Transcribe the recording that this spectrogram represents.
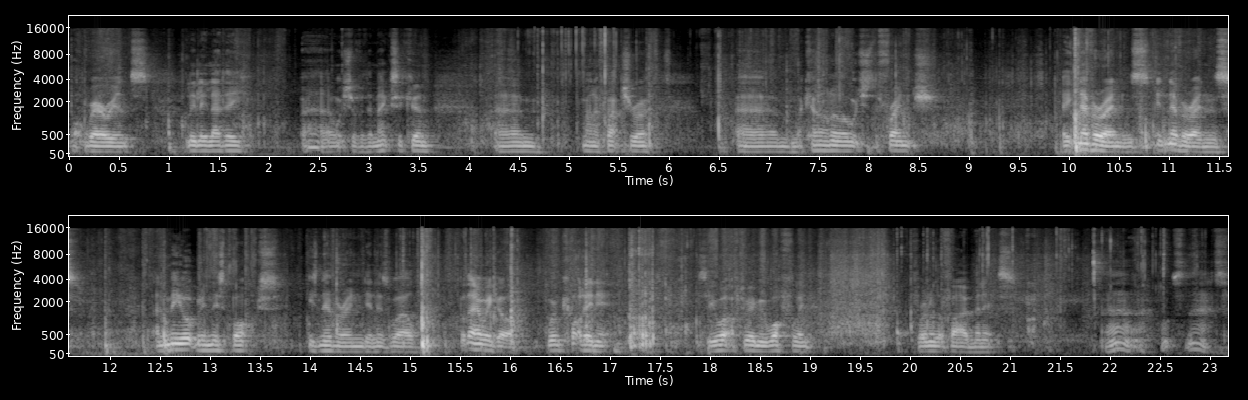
bot variants, Lili Ledy, uh, which are the Mexican um, manufacturer, um, Meccano, which is the French. It never ends, it never ends. And me opening this box is never ending as well. But there we go, we've got in it. So you won't have to hear me waffling for another five minutes. Ah, what's that?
